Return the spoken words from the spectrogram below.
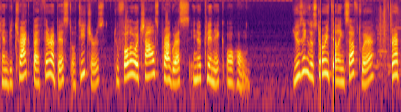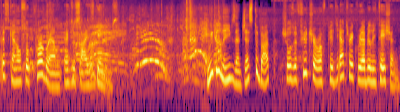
can be tracked by therapists or teachers to follow a child's progress in a clinic or home. Using the storytelling software, therapists can also program exercise games. We believe that Jesterbot shows a future of pediatric rehabilitation,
